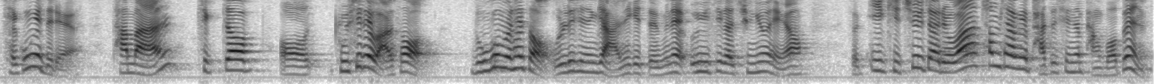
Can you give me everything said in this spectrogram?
제공해 드려요. 다만 직접 어, 교실에 와서 녹음을 해서 올리시는 게 아니기 때문에 의지가 중요해요. 이 기출 자료와 첨삭을 받으시는 방법은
